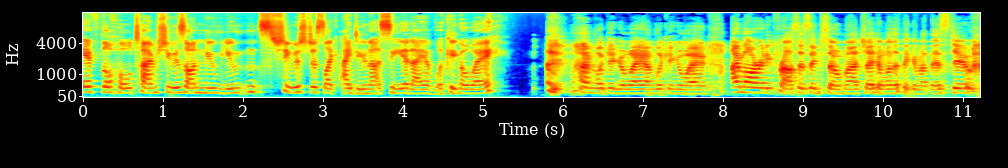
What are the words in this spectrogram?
if the whole time she was on New Mutants, she was just like, I do not see it, I am looking away. I'm looking away. I'm looking away. I'm already processing so much. I don't want to think about this too.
